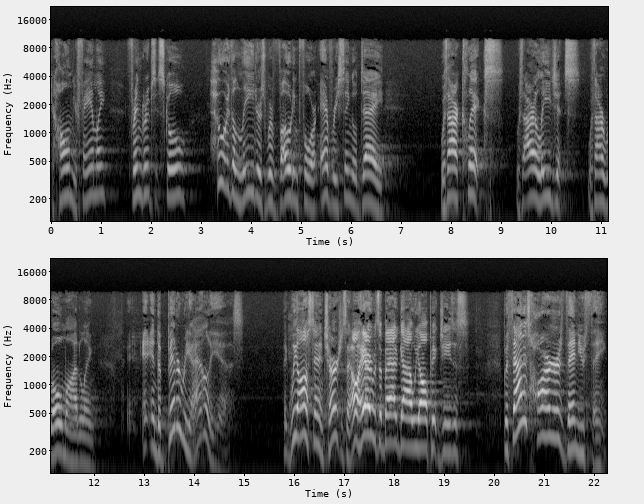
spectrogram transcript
your home, your family, friend groups at school. Who are the leaders we're voting for every single day with our cliques, with our allegiance, with our role modeling? And the bitter reality is, like we all stand in church and say, oh, Herod was a bad guy. We all pick Jesus. But that is harder than you think.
